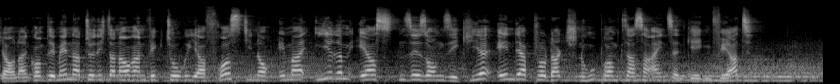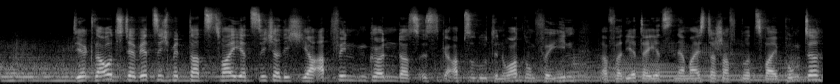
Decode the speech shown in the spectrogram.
Ja, und ein Kompliment natürlich dann auch an Viktoria Frost, die noch immer ihrem ersten Saisonsieg hier in der Production Hubraum Klasse 1 entgegenfährt. Dirk Laut, der wird sich mit Platz 2 jetzt sicherlich hier abfinden können. Das ist absolut in Ordnung für ihn. Da verliert er jetzt in der Meisterschaft nur zwei Punkte.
